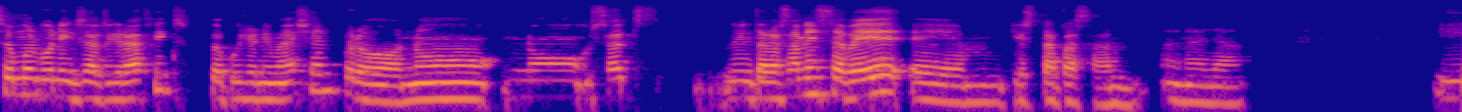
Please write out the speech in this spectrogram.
són molt bonics els gràfics que pugen i baixen, però no, no saps? L'interessant és saber eh, què està passant en allà. I,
